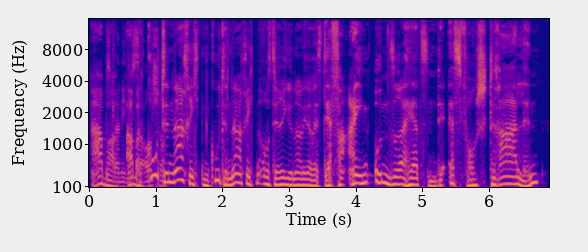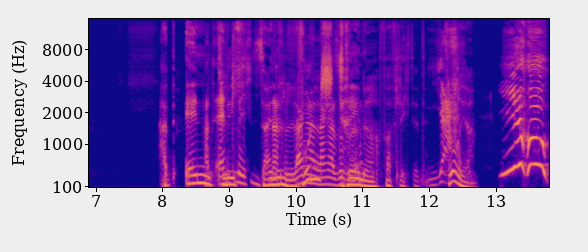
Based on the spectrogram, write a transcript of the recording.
aber, nicht, aber gute Nachrichten, gute Nachrichten aus der Regionalliga West. Der Verein unserer Herzen, der SV Strahlen, hat endlich, hat endlich seinen langer, Wunschtrainer langer verpflichtet. Ja. Florian. Juhu!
